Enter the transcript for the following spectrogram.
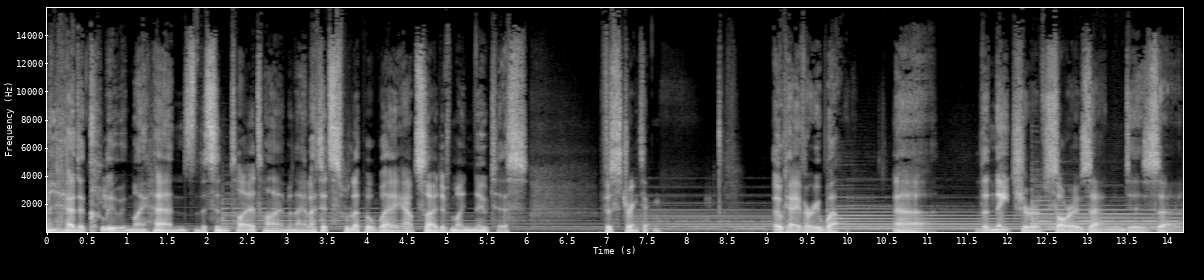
I had a clue in my hands this entire time and I let it slip away outside of my notice. Frustrating. Okay, very well. Uh, the nature of Sorrow's End is uh,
